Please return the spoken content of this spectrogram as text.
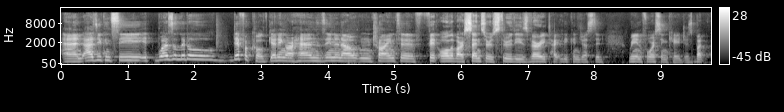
And as you can see, it was a little difficult getting our hands in and out and trying to fit all of our sensors through these very tightly congested reinforcing cages. But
